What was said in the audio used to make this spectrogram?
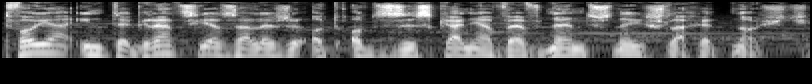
Twoja integracja zależy od odzyskania wewnętrznej szlachetności.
